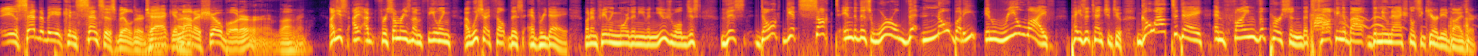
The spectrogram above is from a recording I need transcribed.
He's said to be a consensus builder, Jack, and not a showboater. Blah, blah, blah. I just, I, I, for some reason, I'm feeling, I wish I felt this every day, but I'm feeling more than even usual. Just this, don't get sucked into this world that nobody in real life pays attention to. Go out today and find the person that's talking about the new national security advisor.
